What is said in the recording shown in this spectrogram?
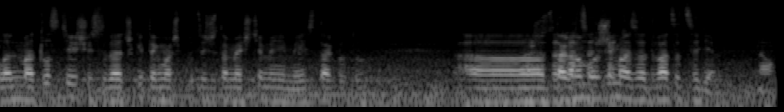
len má tlstejšie sedačky, tak máš pocit, že tam je ešte menej miesta ako tu. Uh, tak ho 25. môžeš mať za 27. No.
